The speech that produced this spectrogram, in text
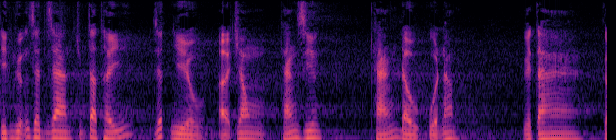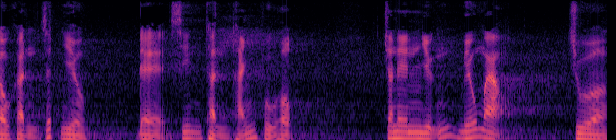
tín ngưỡng dân gian chúng ta thấy rất nhiều ở trong tháng riêng, tháng đầu của năm. Người ta cầu khẩn rất nhiều để xin thần thánh phù hộ cho nên những miếu mạo, chùa,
